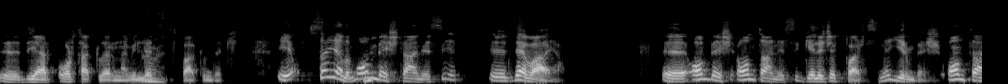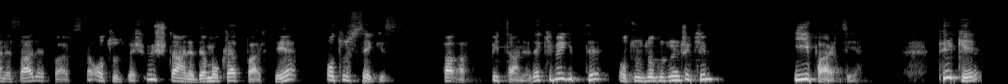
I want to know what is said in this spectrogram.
Ee, diğer ortaklarına Millet evet. İttifakı'ndaki. E, sayalım 15 tanesi e, DEVA'ya. E, 15 10 tanesi Gelecek Partisi'ne 25. 10 tane Saadet Partisi'ne 35. 3 tane Demokrat Parti'ye 38. Aa, bir tane de kime gitti? 39. kim? İyi Parti'ye. Peki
